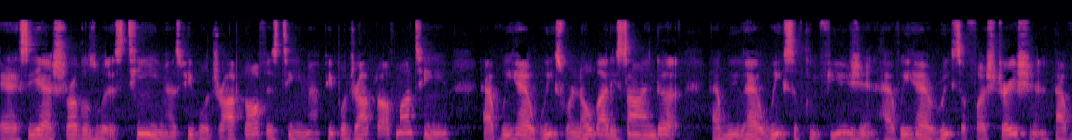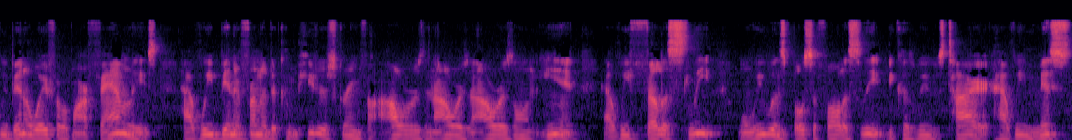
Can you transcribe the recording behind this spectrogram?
Has he had struggles with his team? Has people dropped off his team? Have people dropped off my team? Have we had weeks where nobody signed up? Have we had weeks of confusion? Have we had weeks of frustration? Have we been away from our families? Have we been in front of the computer screen for hours and hours and hours on end? Have we fell asleep when we weren't supposed to fall asleep because we was tired? Have we missed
